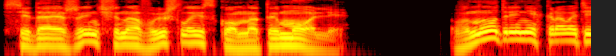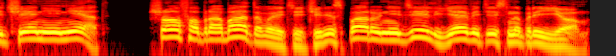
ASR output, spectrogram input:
Седая женщина вышла из комнаты Молли. «Внутренних кровотечений нет. Шов обрабатывайте, через пару недель явитесь на прием.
